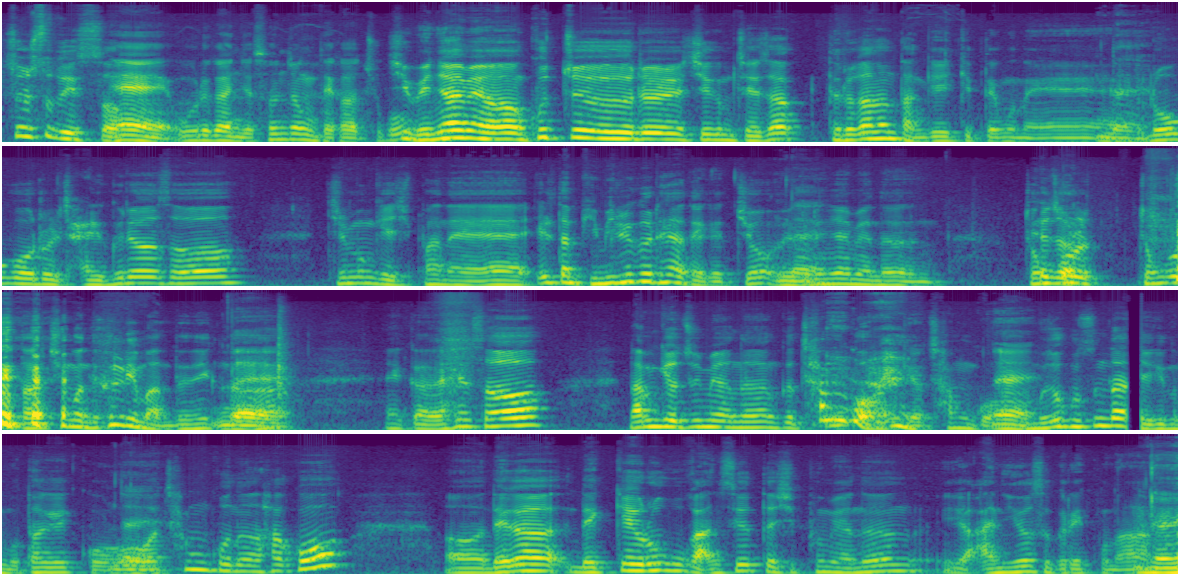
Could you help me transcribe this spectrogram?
쓸 수도 있어. 네, 우리가 이제 선정돼가지고 지금 왜냐하면 굿즈를 지금 제작 들어가는 단계에 있기 때문에 네. 로고를 잘 그려서 질문 게시판에 일단 비밀글 해야 되겠죠. 왜 네. 그러냐면은 정보를 정보를 다른 친구한테 흘리면 안 되니까. 네. 그러니까 해서 남겨주면은 그 참고할게요. 참고. 네. 무조건 쓴다는 얘기는 못 하겠고 네. 참고는 하고 어, 내가 내게 로고가 안 쓰였다 싶으면은 이게 아니어서 그랬구나. 네.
